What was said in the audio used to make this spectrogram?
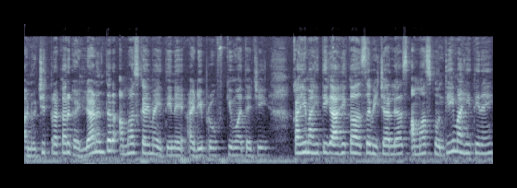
अनुचित प्रकार घडल्यानंतर आम्हास काही माहिती नाही. आय डी प्रूफ किंवा त्याची काही माहिती आहे का असं विचारल्यास आम्हास कोणतीही माहिती नाही.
